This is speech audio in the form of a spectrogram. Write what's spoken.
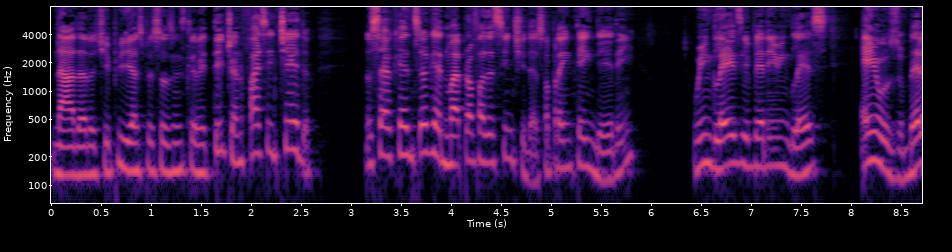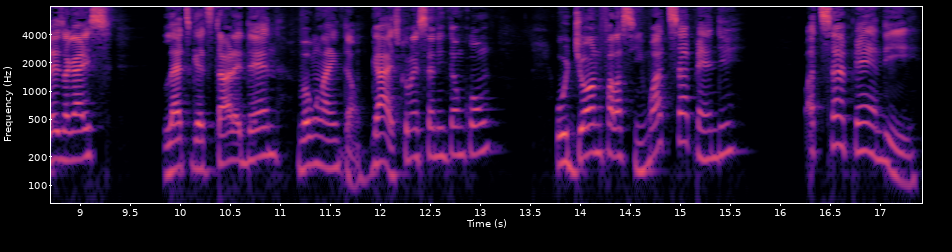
nada do tipo, e as pessoas vão escrever, teacher, não faz sentido. Não sei o que, não sei o que. Não é pra fazer sentido, é só para entenderem o inglês e verem o inglês em uso. Beleza, guys? Let's get started then. Vamos lá então. Guys, começando então com o John fala assim: What's up, Andy? What's up, Andy?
